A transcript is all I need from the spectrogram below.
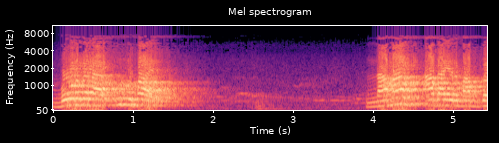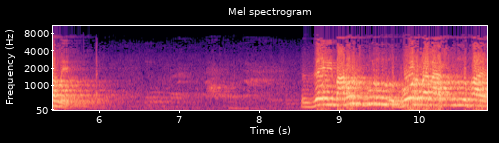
ভোরবেলা শুরু হয় নামাজ আদায়ের মাধ্যমে। যেই মানুষগুলোর ভোরবেলা শুরু হয়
